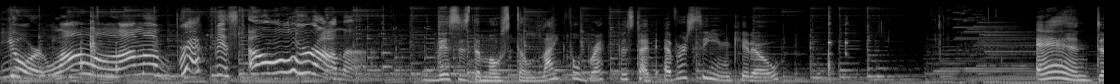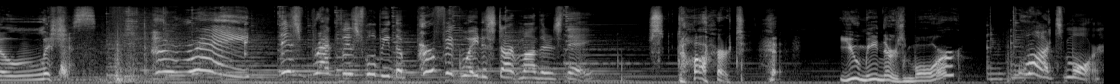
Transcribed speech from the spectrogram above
Your llama llama breakfast orama. This is the most delightful breakfast I've ever seen, kiddo. And delicious. Hooray! This This breakfast will be the perfect way to start Mother's Day. Start? You mean there's more? Lots more.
